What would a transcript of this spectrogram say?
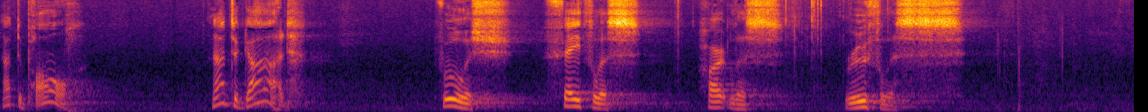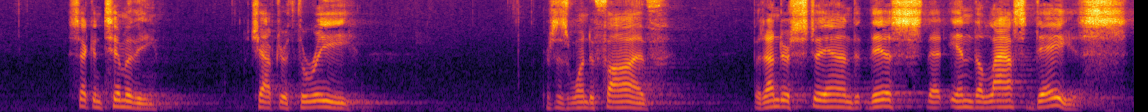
Not to Paul not to God. Foolish, faithless, heartless, ruthless. 2 Timothy chapter 3 verses 1 to 5 but understand this that in the last days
